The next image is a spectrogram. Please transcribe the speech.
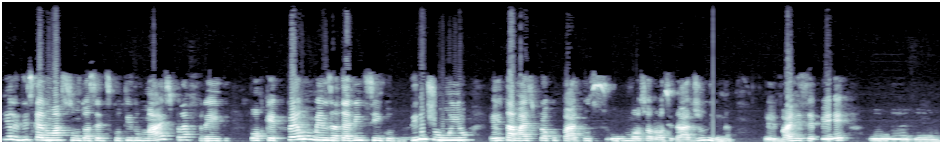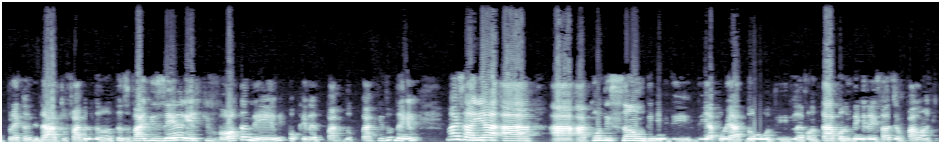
e ele disse que era um assunto a ser discutido mais para frente, porque pelo menos até 25 de junho ele está mais preocupado com o Mossoró Cidade Junina. Ele vai receber o, o pré-candidato Fábio Dantas, vai dizer a ele que vota nele, porque ele é do partido dele, mas aí a, a, a condição de, de, de, apoiador, de levantar a bandeira e fazer um palanque,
